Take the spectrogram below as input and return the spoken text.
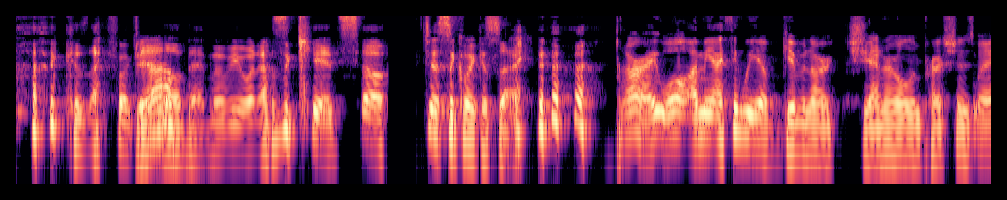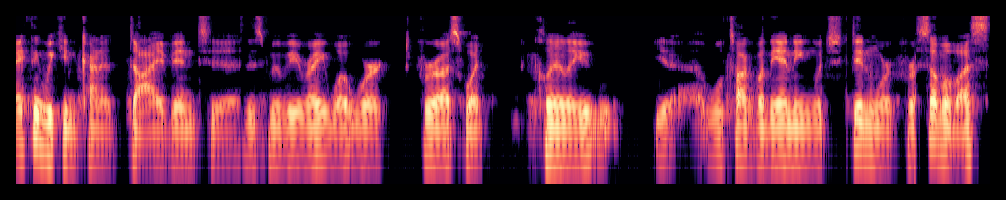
because I fucking Yeah. loved that movie when I was a kid. So just a quick aside. All right. Well, I mean, I think we have given our general impressions. I think we can kind of dive into this movie, right? What worked for us, what clearly, yeah, we'll talk about the ending, which didn't work for some of us.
